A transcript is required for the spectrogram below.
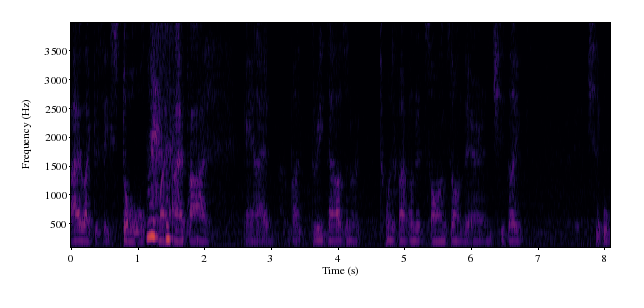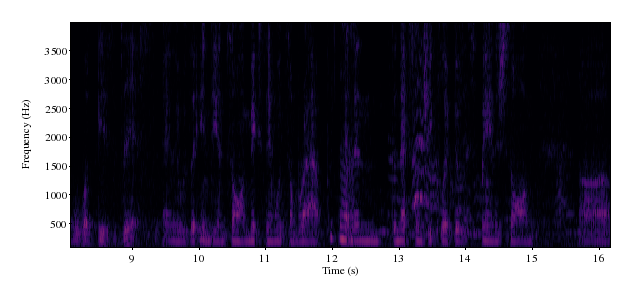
I like to say stole my iPod, and I had about three thousand or twenty five hundred songs on there. And she's like, she's like, well, what is this? And it was an Indian song mixed in with some rap. Uh-huh. And then the next one she clicked, it was a Spanish song. Um,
